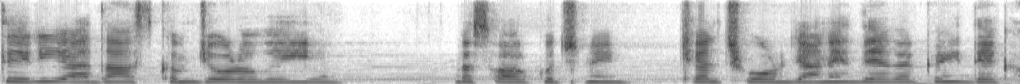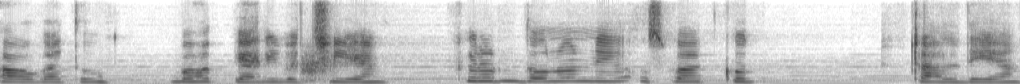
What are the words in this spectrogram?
तेरी यादाश्त कमज़ोर हो गई है। बस और कुछ नहीं। चल, छोड़ जाने दे, अगर कहीं देखा होगा तो। बहुत प्यारी बच्ची है। फिर उन दोनों ने उस बात को टाल दिया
